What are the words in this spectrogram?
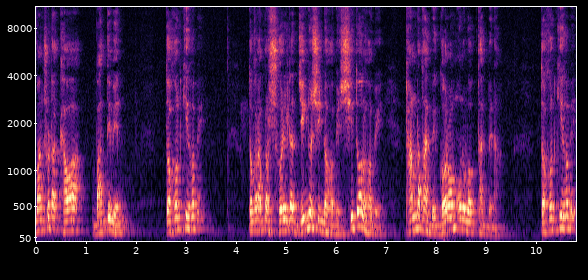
মাংসটা খাওয়া বাদ দিবেন, তখন কি হবে? তখন আপনার শরীরটা জীর্ণ শীর্ণ হবে, শীতল হবে, ঠান্ডা থাকবে, গরম অনুভব থাকবে না। তখন কি হবে?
